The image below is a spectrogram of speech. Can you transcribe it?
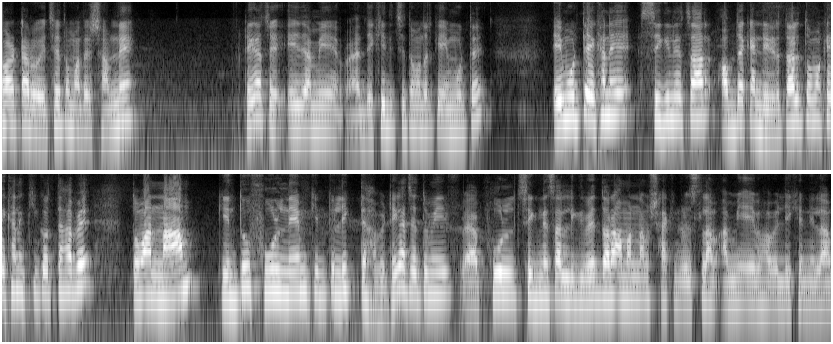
ঘরটা রয়েছে তোমাদের সামনে, ঠিক আছে? এই যে আমি দেখিয়ে দিচ্ছি তোমাদেরকে এই মুহূর্তে। এই মুহূর্তে এখানে সিগনেচার অফ দ্য ক্যান্ডিডেট তাহলে তোমাকে এখানে কি করতে হবে? তোমার নাম কিন্তু ফুল নেম কিন্তু লিখতে হবে, ঠিক আছে? তুমি ফুল সিগনেচার লিখবে। ধরো আমার নাম শাকিরুল ইসলাম, আমি এইভাবে লিখে নিলাম,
